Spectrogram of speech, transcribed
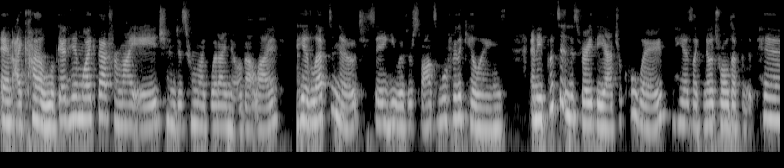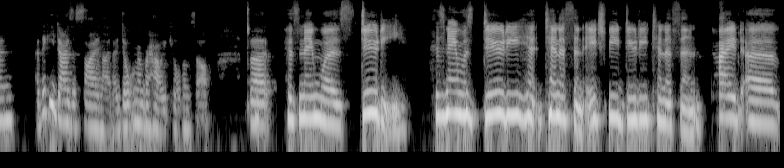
And I kind of look at him like that for my age and just from like what I know about life. He had left a note saying he was responsible for the killings. And he puts it in this very theatrical way. He has like notes rolled up in the pen. I think he dies of cyanide. I don't remember how he killed himself. But His name was Duty. His name was Duty H- Tennyson, HB Duty Tennyson. Of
